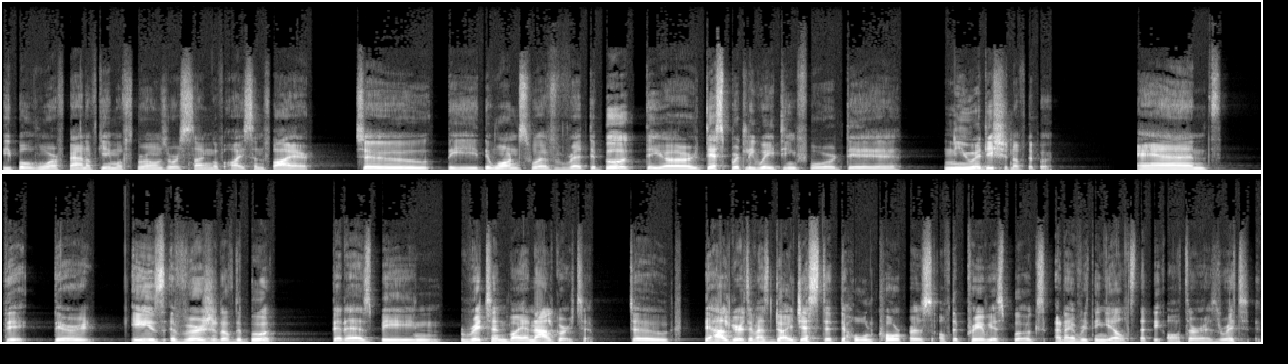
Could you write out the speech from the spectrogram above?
people who are a fan of Game of Thrones or Song of Ice and Fire. So the the ones who have read the book, they are desperately waiting for the new edition of the book, and the, there is a version of the book that has been written by an algorithm. So the algorithm has digested the whole corpus of the previous books and everything else that the author has written,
